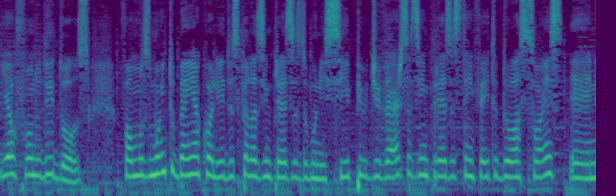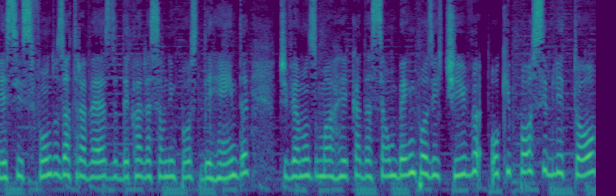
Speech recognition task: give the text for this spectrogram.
e ao Fundo do Idoso. Fomos muito bem acolhidos pelas empresas do município. Diversas empresas têm feito doações nesses fundos através da declaração de imposto de renda. Tivemos uma arrecadação bem positiva, o que possibilitou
